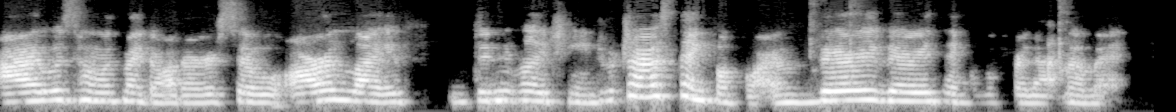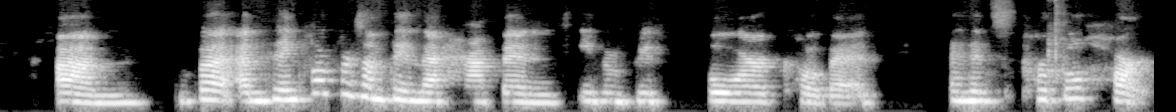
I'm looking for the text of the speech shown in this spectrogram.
I was home with my daughter, so our life didn't really change, which I was thankful for. I'm very, very thankful for that moment. Um, but I'm thankful for something that happened even before COVID, and it's Purple Heart,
